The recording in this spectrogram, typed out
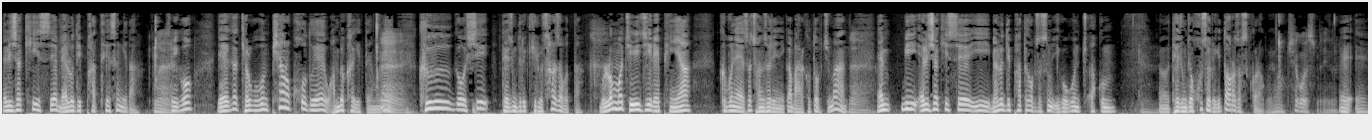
엘리샤 키스의 멜로디 파트의 승리다. 네. 그리고 얘가 결국은 피아노 코드에 완벽하기 때문에 네. 그것이 대중들의 귀를 사로잡았다. 물론 뭐 제이지 rapping이야 그 분야에서 전설이니까 말할 것도 없지만 네. MB 엘리샤 키스의 이 멜로디 파트가 없었으면 이 곡은 조금 음. 어, 대중적 호소력이 떨어졌을 거라고요. 최고였습니다. 예, 예.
